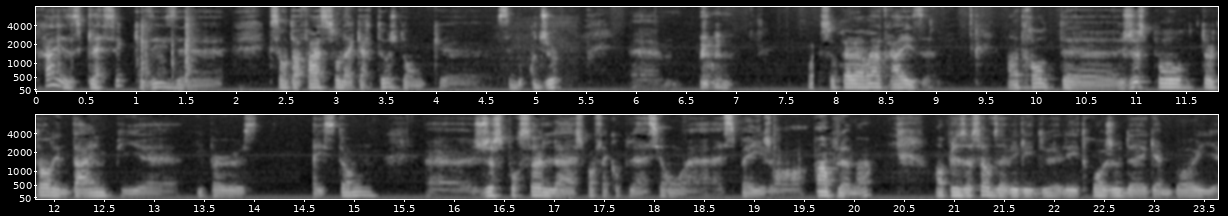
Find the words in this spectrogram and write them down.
13 classiques qui disent qui sont offerts sur la cartouche, donc c'est beaucoup de jeux. Euh, ouais, surprenamment 13. Entre autres, euh, juste pour Turtle in Time puis euh, Hyper Stone. juste pour ça, je pense la compilation se paye genre amplement. En plus de ça, vous avez les, deux, les trois jeux de Game Boy.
